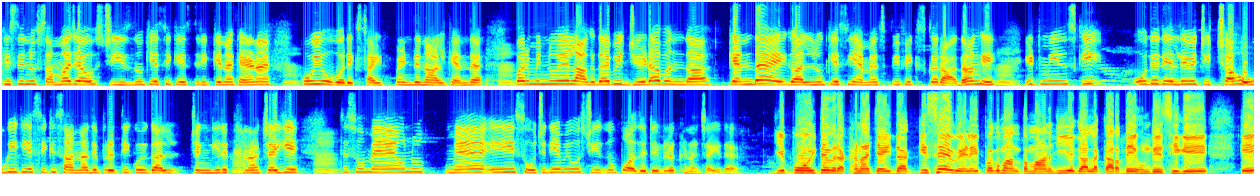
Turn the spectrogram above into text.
ਕਿਸੇ ਨੂੰ ਸਮਝ ਹੈ ਉਸ ਚੀਜ਼ ਨੂੰ ਕਿ ਅਸੀਂ ਕਿਸ ਤਰੀਕੇ ਨਾਲ ਕਹਿਣਾ ਹੈ। ਕੋਈ ਓਵਰ ਐਕਸਾਈਟਮੈਂਟ ਦੇ ਨਾਲ ਕਹਿੰਦਾ। ਪਰ ਮੈਨੂੰ ਇਹ ਲੱਗਦਾ ਵੀ ਜਿਹੜਾ ਬੰਦਾ ਕਹਿੰਦਾ ਹੈ ਇਹ ਗੱਲ ਨੂੰ ਕਿ ਅਸੀਂ ਐਮਐਸਪੀ ਫਿਕਸ ਕਰਾ ਦਾਂਗੇ। ਇਟ ਮੀਨਸ ਕਿ ਉਹਦੇ ਦਿਲ ਦੇ ਵਿੱਚ ਇੱਛਾ ਹੋਊਗੀ ਕਿ ਅਸੀਂ ਕਿਸਾਨਾਂ ਦੇ ਪ੍ਰਤੀ ਕੋਈ ਗੱਲ ਚੰਗੀ ਰੱਖਣਾ ਚਾਹੀਏ। ਤੇ ਸੋ ਮੈਂ ਉਹਨੂੰ ਮੈਂ ਇਹ ਸੋਚਦੀ ਹਾਂ ਵੀ ਉਸ ਚੀਜ਼ ਨੂੰ ਪੋਜ਼ਿਟਿਵ ਰੱਖਣਾ ਚਾਹੀਦਾ ਹੈ। ਜੇ ਪੋਜ਼ਿਟਿਵ ਰੱਖਣਾ ਚਾਹੀਦਾ ਕਿਸੇ ਵੇਲੇ ਭਗਵੰਤ ਮਾਨ ਜੀ ਇਹ ਗੱਲ ਕਰਦੇ ਹੁੰਦੇ ਸੀਗੇ ਕਿ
